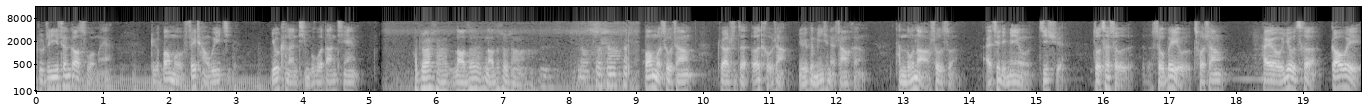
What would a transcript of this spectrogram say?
主治医生告诉我们呀，这个包某非常危急，有可能挺不过当天。他主要是脑子脑子受伤了，嗯脑受伤。包某受伤。主要是在额头上有一个明显的伤痕，他颅脑受损，而且里面有积血，左侧手手背有挫伤，还有右侧高位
